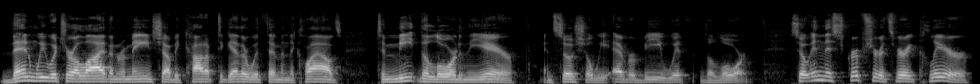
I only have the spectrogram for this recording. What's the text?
Then we which are alive and remain shall be caught up together with them in the clouds to meet the Lord in the air, and so shall we ever be with the Lord. So in this scripture, it's very clear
